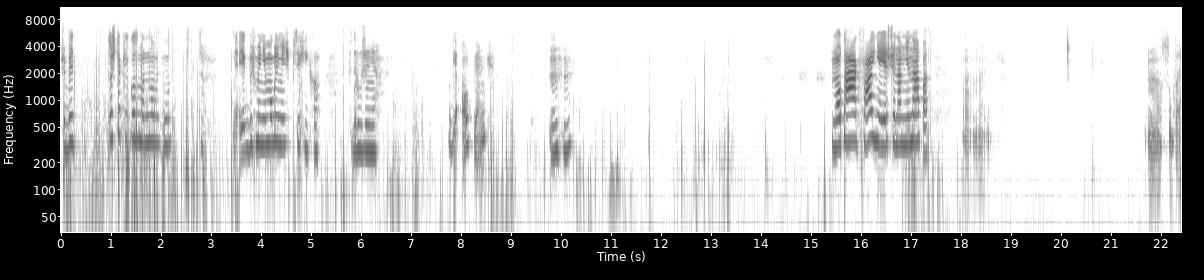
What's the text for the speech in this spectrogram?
żeby coś takiego zmarnować, no nie, Jakbyśmy nie mogli mieć psychika w drużynie. GO5. Mhm. No tak, fajnie, jeszcze na mnie napad. No super.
